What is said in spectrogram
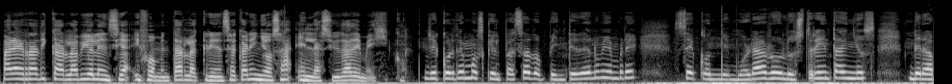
para erradicar la violencia y fomentar la crianza cariñosa en la Ciudad de México. Recordemos que el pasado 20 de noviembre se conmemoraron los 30 años de la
